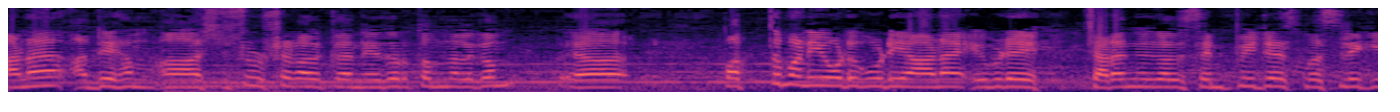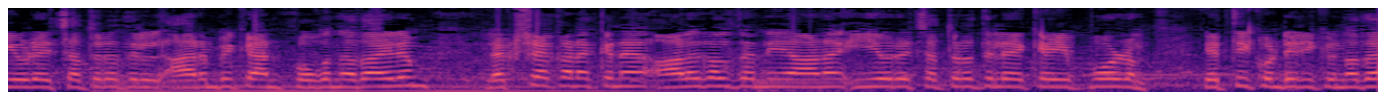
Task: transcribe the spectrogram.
ആണ്. അദ്ദേഹം ശുശ്രൂഷകൾക്ക് നേതൃത്വം നൽകും. പത്ത് മണിയോടുകൂടിയാണ് ഇവിടെ ചടങ്ങുകൾ. സെന്റ് പീറ്റേഴ്സ് ബസിലിക്കയുടെ ചത്തുരത്തിൽ ആരംഭിക്കാൻ പോകുന്നതായാലും ലക്ഷക്കണക്കിന് ആളുകൾ തന്നെയാണ് ഈ ഒരു ചത്തുരത്തിലേക്ക് ഇപ്പോഴും എത്തിക്കൊണ്ടിരിക്കുന്നത്.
